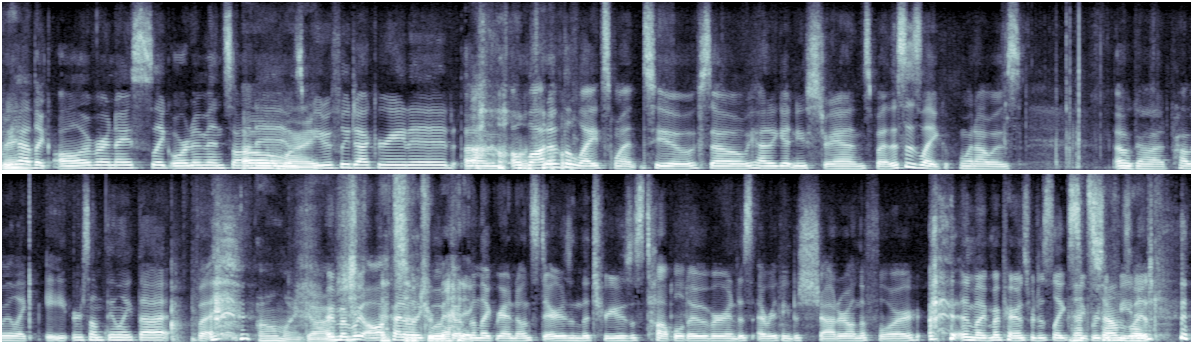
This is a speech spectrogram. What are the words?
we had like all of our nice like ornaments on Oh it. It was beautifully decorated. Um, a lot of the lights went too, so we had to get new strands. But this is like when I was. Oh God, probably like eight or something like that. But Oh my god, I remember we all kind of so like woke up and like ran downstairs and the tree was just toppled over and just everything just shattered on the floor. and like my parents were just like That super defeated. like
